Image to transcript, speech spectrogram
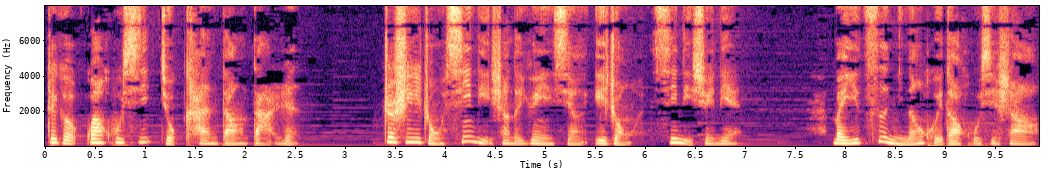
这个观呼吸就堪当大任。这是一种心理上的运行，一种心理训练。每一次你能回到呼吸上，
